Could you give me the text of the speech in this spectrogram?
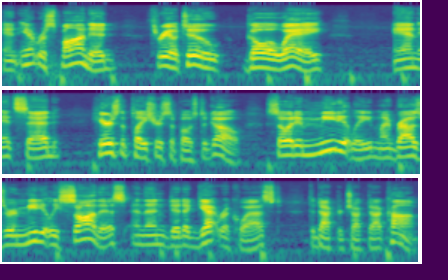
and it responded 302, go away, and it said, here's the place you're supposed to go. So it immediately, my browser immediately saw this and then did a GET request to drchuck.com.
